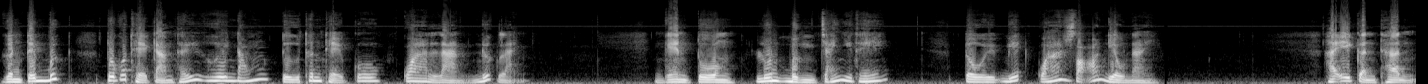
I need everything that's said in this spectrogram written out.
gần tới mức tôi có thể cảm thấy hơi nóng từ thân thể cô qua làn nước lạnh. Ghen tuông luôn bừng cháy như thế. Tôi biết quá rõ điều này. Hãy cẩn thận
